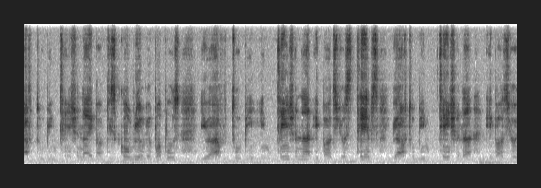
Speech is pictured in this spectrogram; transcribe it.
have to be intentional about discovery of your purpose. You have to be intentional about your steps. You have to be intentional about your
